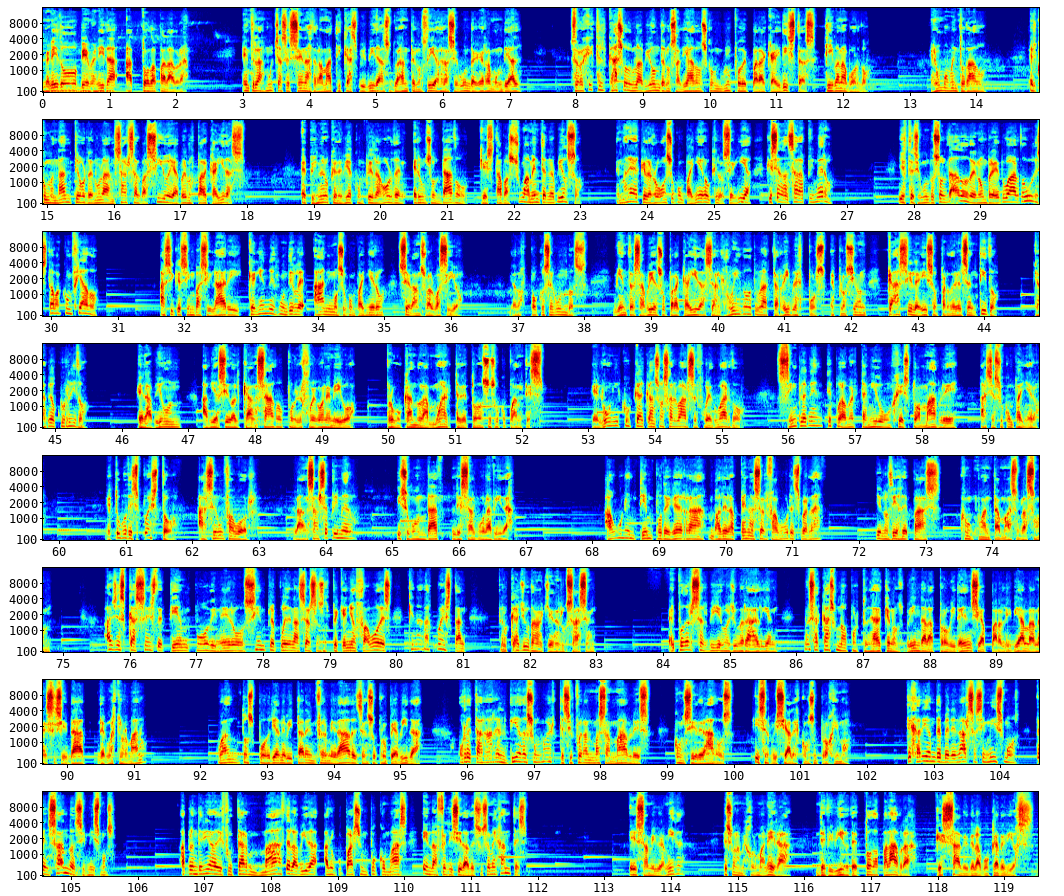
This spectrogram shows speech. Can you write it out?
Bienvenido, bienvenida a Toda Palabra. Entre las muchas escenas dramáticas vividas durante los días de la Segunda Guerra Mundial, se registra el caso de un avión de los aliados con un grupo de paracaidistas que iban a bordo. En un momento dado, el comandante ordenó lanzarse al vacío y abrir los paracaídas. El primero que debía cumplir la orden era un soldado que estaba sumamente nervioso, de manera que le rogó a su compañero que lo seguía que se lanzara primero. Y este segundo soldado, de nombre Eduardo, estaba confiado. Así que sin vacilar y queriendo infundirle ánimo a su compañero, se lanzó al vacío. Y a los pocos segundos, mientras abría su paracaídas, el ruido de una terrible explosión casi le hizo perder el sentido. ¿Qué había ocurrido? El avión había sido alcanzado por el fuego enemigo, provocando la muerte de todos sus ocupantes. El único que alcanzó a salvarse fue Eduardo, simplemente por haber tenido un gesto amable hacia su compañero. Estuvo dispuesto a hacer un favor, lanzarse primero, y su bondad le salvó la vida. Aún en tiempo de guerra vale la pena hacer favores, ¿verdad? Y en los días de paz, con cuanta más razón. Hay escasez de tiempo, dinero, siempre pueden hacerse esos pequeños favores que nada cuestan, pero que ayudan a quienes los hacen. El poder servir o ayudar a alguien ¿No es acaso una oportunidad que nos brinda la providencia para aliviar la necesidad de nuestro hermano? ¿Cuántos podrían evitar enfermedades en su propia vida o retardar el día de su muerte si fueran más amables, considerados y serviciales con su prójimo? Dejarían de envenenarse a sí mismos pensando en sí mismos. Aprenderían a disfrutar más de la vida al ocuparse un poco más en la felicidad de sus semejantes. Esa, amigo y amiga, es una mejor manera de vivir de toda palabra que sale de la boca de Dios.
